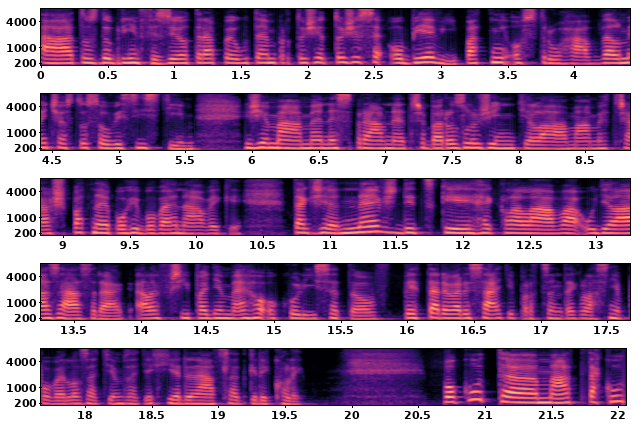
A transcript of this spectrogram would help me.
a to s dobrým fyzioterapeutem, protože to, že se objeví patní ostruha, velmi často souvisí s tím, že máme nesprávné třeba rozložení těla, máme třeba špatné pohybové návyky. Takže ne vždycky hekla láva udělá zázrak, ale v případě mého okolí se to v 95% vlastně povedlo zatím za těch 11 let kdykoliv. Pokud eh, máte takovou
